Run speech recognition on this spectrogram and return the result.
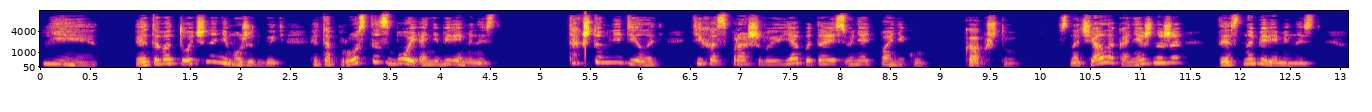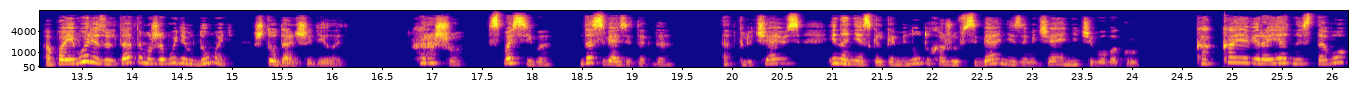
Нет, этого точно не может быть. Это просто сбой, а не беременность. Так что мне делать? Тихо спрашиваю я, пытаясь унять панику. Как что? Сначала, конечно же, тест на беременность, а по его результатам уже будем думать, что дальше делать. Хорошо, спасибо. До связи тогда. Отключаюсь и на несколько минут ухожу в себя, не замечая ничего вокруг. Какая вероятность того,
